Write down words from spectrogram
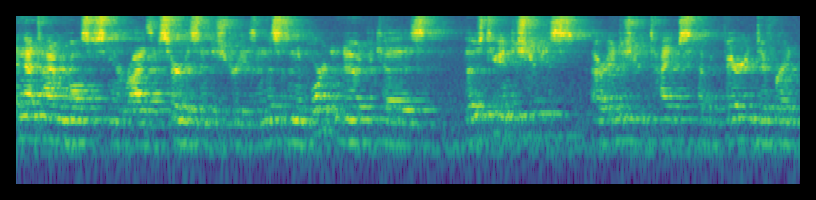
in that time, we've also seen a rise of service industries, and this is an important note because those two industries, or industry types, have a very different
